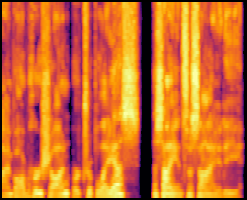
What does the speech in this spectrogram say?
I'm Bob Hirshon for AAAS, the Science Society.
